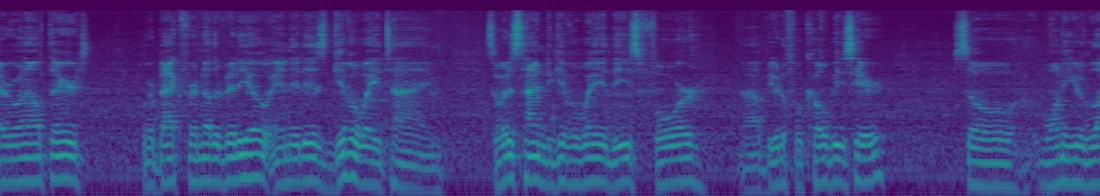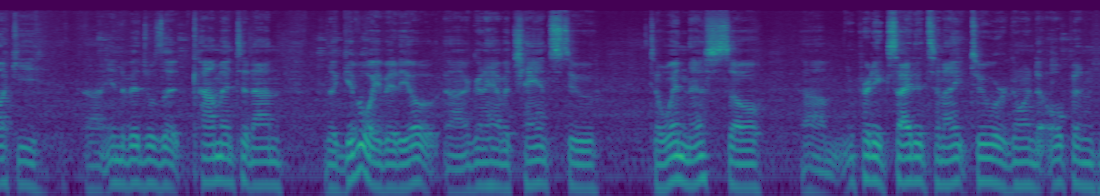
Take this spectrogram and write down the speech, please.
everyone out there, we're back for another video and it is giveaway time. So it is time to give away these four uh, beautiful Kobe's here. So one of you lucky uh, individuals that commented on the giveaway video uh, are going to have a chance to to win this. So um, I'm pretty excited tonight too. We're going to open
